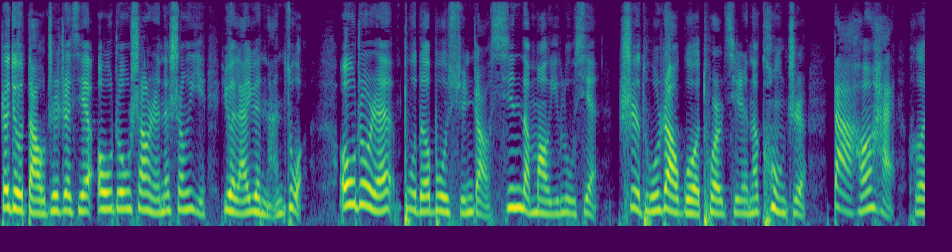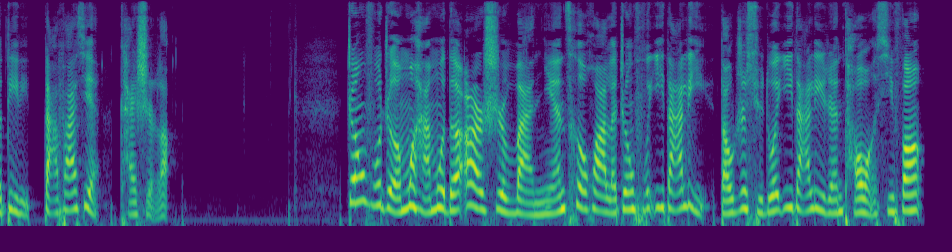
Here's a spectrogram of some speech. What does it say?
这就导致这些欧洲商人的生意越来越难做，欧洲人不得不寻找新的贸易路线，试图绕过土耳其人的控制。大航海和地理大发现开始了。征服者穆罕默德二世晚年策划了征服意大利，导致许多意大利人逃往西方，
